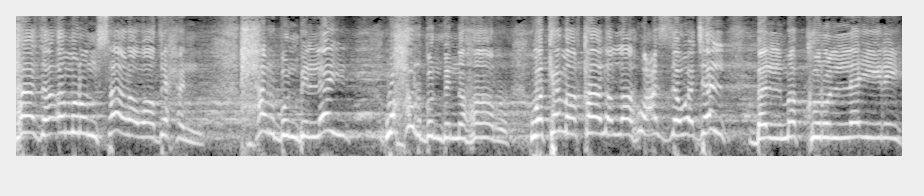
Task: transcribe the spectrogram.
هذا أمر صار واضحا حرب بالليل وحرب بالنهار. وكما قال الله عز وجل بل مكر الليل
